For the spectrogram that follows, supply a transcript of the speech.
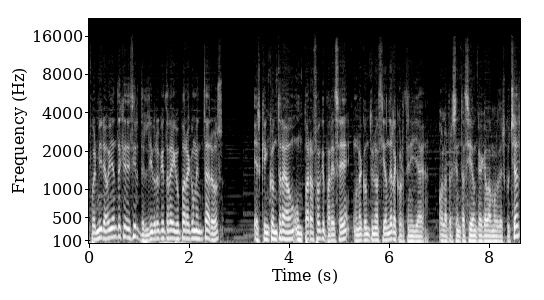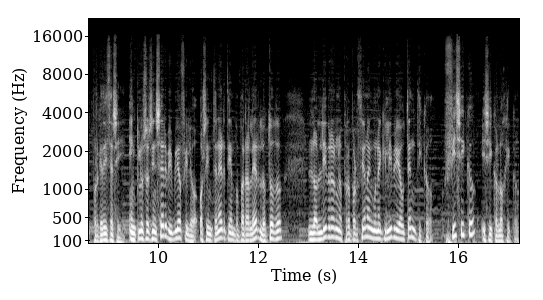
Pues mira, hoy antes que decir del libro que traigo para comentaros, es que he encontrado un párrafo que parece una continuación de la cortinilla o la presentación que acabamos de escuchar, porque dice así, incluso sin ser bibliófilo o sin tener tiempo para leerlo todo, los libros nos proporcionan un equilibrio auténtico, físico y psicológico.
